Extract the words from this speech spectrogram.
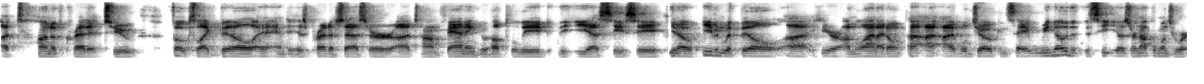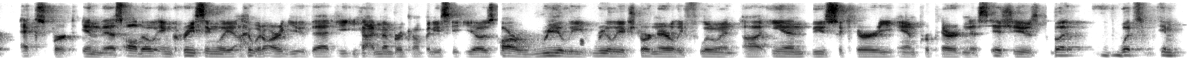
a ton of credit to folks like Bill and to his predecessor, uh, Tom Fanning, who helped to lead the ESCC. You know, even with Bill uh, here on the line, I don't, I, I, will joke and say, we know that the CEOs are not the ones who are expert in this, although increasingly I would argue that EEI member company CEOs are really, really extraordinarily fluent uh, in these security and preparedness issues. But what's in,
